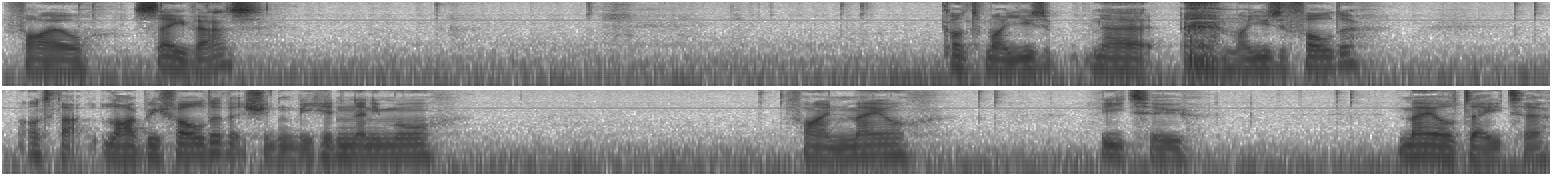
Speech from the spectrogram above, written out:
file, save as, go onto my user, uh, my user folder, onto that library folder that shouldn't be hidden anymore, find mail, v2, mail data,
